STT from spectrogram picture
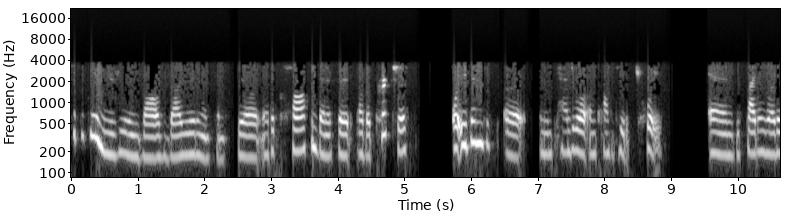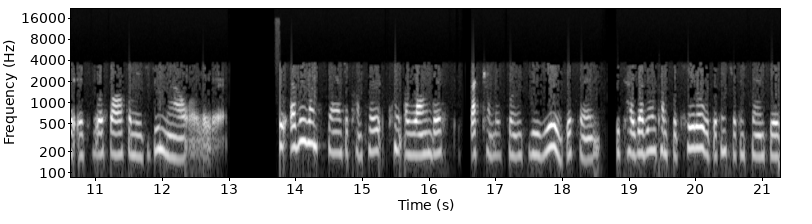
typically and usually involves evaluating on some scale you know, the cost and benefit of a purchase or even just a, an intangible and quantitative choice and deciding whether it's worthwhile for me to do now or later. So everyone's stance or comfort point along this spectrum is going to be really different because everyone comes to the table with different circumstances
